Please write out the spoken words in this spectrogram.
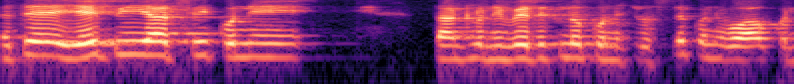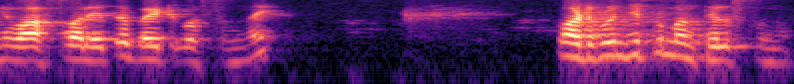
అయితే ఏపీఆర్సీ కొన్ని దాంట్లో నివేదికలో కొన్ని చూస్తే కొన్ని వా కొన్ని వాస్తవాలు అయితే బయటకు వస్తున్నాయి. వాటి గురించి ఇప్పుడు మనం తెలుసుకుందాం.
